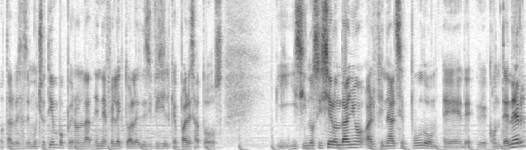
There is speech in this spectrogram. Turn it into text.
o tal vez hace mucho tiempo, pero en la NFL actual es difícil que pares a todos. Y, si nos hicieron daño, al final se pudo eh, contener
